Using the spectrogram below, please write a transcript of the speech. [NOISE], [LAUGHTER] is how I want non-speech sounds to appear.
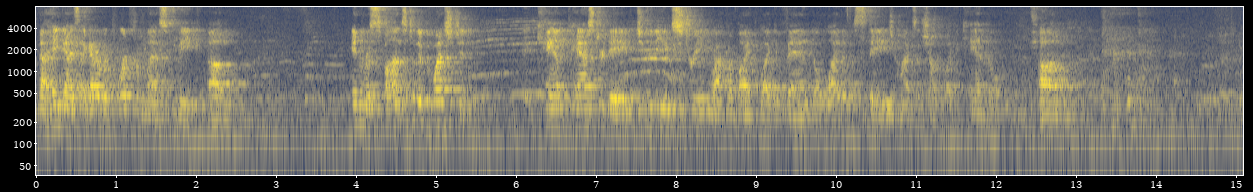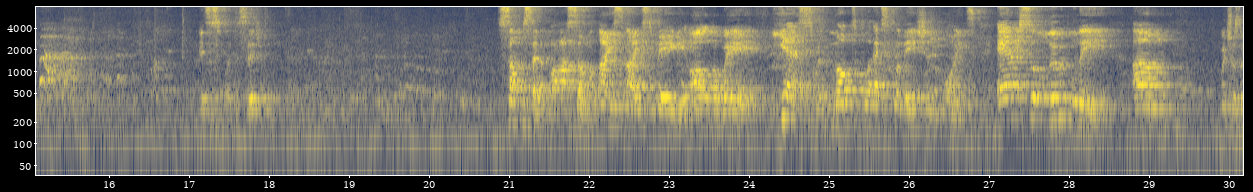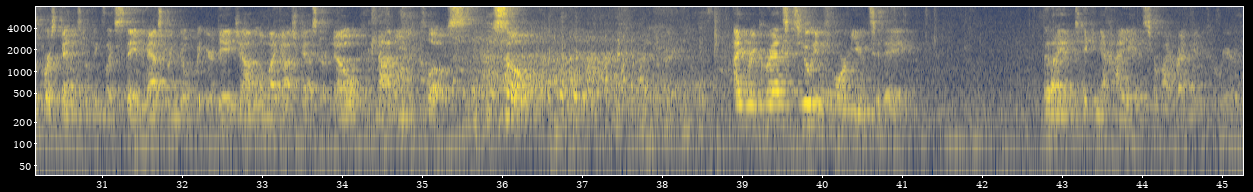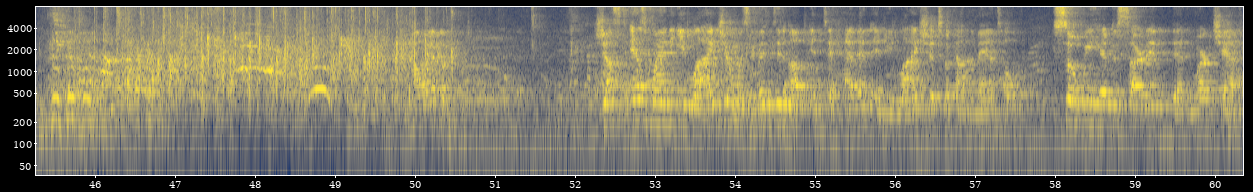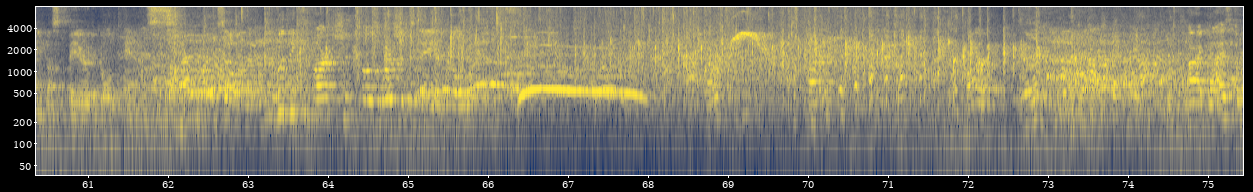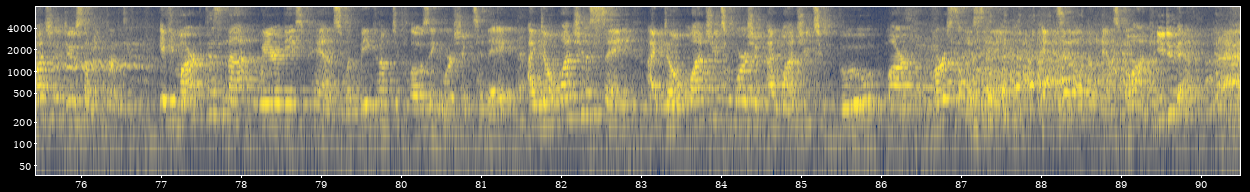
Now, hey guys, I got a report from last week. Um, in response to the question, can Pastor Dave, to the extreme, rock a bike like a vandal, light up a stage, and wax a chunk like a candle? Um, it's a split decision. Some said, awesome, ice, ice, baby, all the way. Yes, with multiple exclamation points. Absolutely. Um, which was, of course, balanced with things like stay pastoring, don't quit your day job. Oh my gosh, Pastor, no, not even close. So, I regret to inform you today that I am taking a hiatus from my rapping career. However, just as when Elijah was lifted up into heaven and Elisha took on the mantle, so we have decided that Mark Chaffee must bear the gold pants. So uh, who thinks Mark should close worship today in the gold pants? Mark? Mark? Really? All right, guys, I want you to do something for if Mark does not wear these pants when we come to closing worship today, I don't want you to sing, I don't want you to worship, I want you to boo Mark mercilessly until the pants go on. Can you do that?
